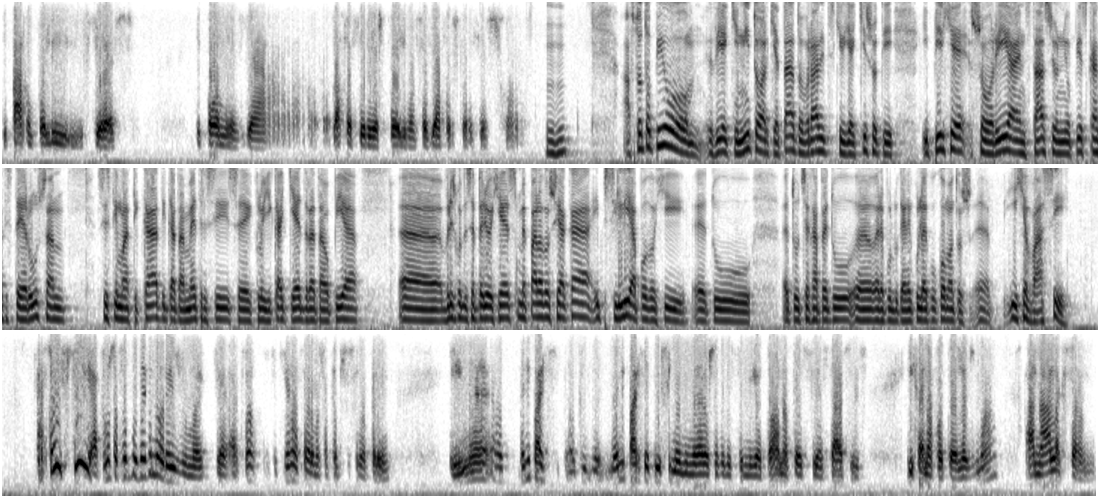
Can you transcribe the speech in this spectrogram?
υπάρχουν πολύ ισχυρές υπόνοιε για λαθροχειρίες που έγιναν σε διάφορες περιοχές της χώρας. Αυτό το οποίο διακινεί το αρκετά το βράδυ της Κυριακής ότι υπήρχε σωρεία ενστάσεων οι οποίες καθυστερούσαν συστηματικά την καταμέτρηση σε εκλογικά κέντρα τα οποία ε, βρίσκονται σε περιοχές με παραδοσιακά υψηλή αποδοχή ε, του, ε, του CHP του ε, Ρεπουμπλικανικού Λαϊκού Κόμματος ε, είχε βάση; Αυτό ισχύει. Απλώς αυτό που δεν γνωρίζουμε και αυτό και αναφέρομαι σε αυτό που σας είπα πριν είναι ότι δεν υπάρχει, ότι δεν υπάρχει επίσημη ενημέρωση αυτή τη στιγμή για το αν αυτές οι ενστάσεις είχαν αποτέλεσμα, αν άλλαξαν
